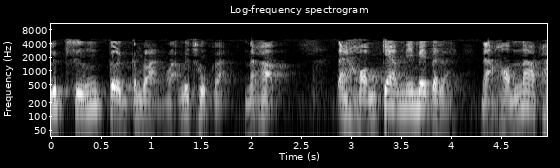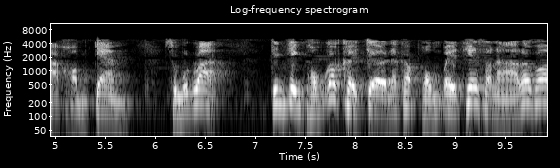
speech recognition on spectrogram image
ลึกซึ้งเกินกำลังละไม่ถูกละนะครับ แต่หอมแก้มนี่ไม่เป็นไรนะหอมหน้าผากหอมแก้ม สมมุติว่าจริง ๆ ผมก็เคยเจอนะครับ ผมไปเทศนาแล้วก็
